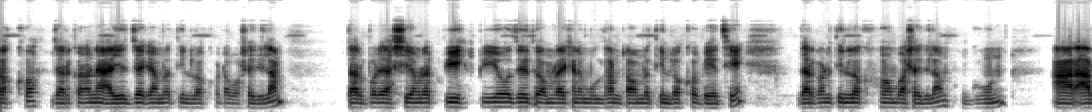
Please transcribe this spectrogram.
লক্ষ, যার কারণে আই এর জায়গায় আমরা তিন লক্ষটা বসাই দিলাম। তারপরে আসি আমরা পি পিও যেহেতু আমরা এখানে মূলধনটা আমরা তিন লক্ষ পেয়েছি, যার কারণে তিন লক্ষ বসাই দিলাম, গুণ আর আর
